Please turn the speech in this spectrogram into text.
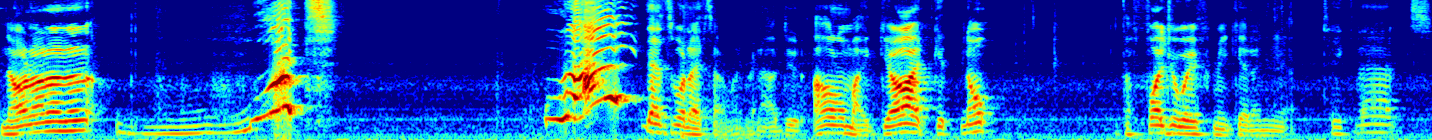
No, no, no, no, no. What? What? That's what I sound like right now, dude. Oh my god. Get, nope. Get the fudge away from me, kid. I need to take that.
